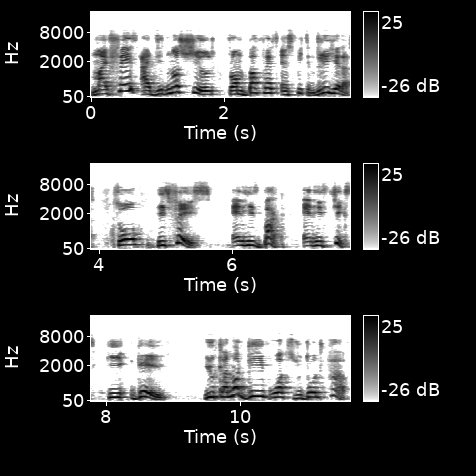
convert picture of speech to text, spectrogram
My face I did not shield from buffets and spitting. Did you hear that? So his face and his back and his cheeks he gave. You cannot give what you don't have.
